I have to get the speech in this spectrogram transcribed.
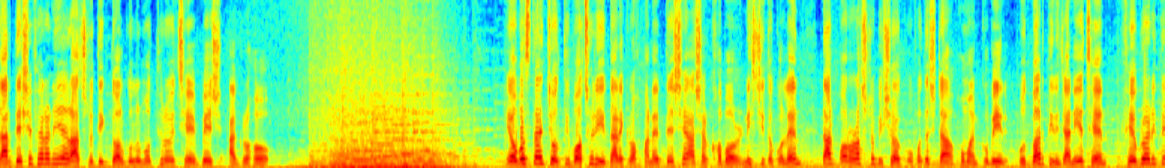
তার দেশে ফেরা নিয়ে রাজনৈতিক দলগুলোর মধ্যে রয়েছে বেশ আগ্রহ। এ অবস্থায় চলতি বছরই তারেক রহমানের দেশে আসার খবর নিশ্চিত করলেন তার পররাষ্ট্র বিষয়ক উপদেষ্টা হুমায়ুন কবির। বুধবার তিনি জানিয়েছেন, ফেব্রুয়ারিতে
